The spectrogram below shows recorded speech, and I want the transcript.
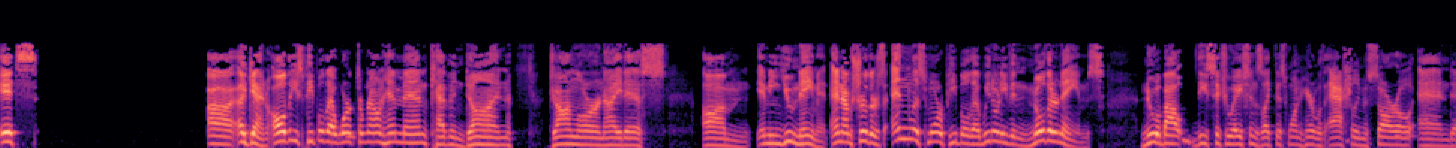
it's uh, again, all these people that worked around him, man, Kevin Dunn, John Laurinaitis, um, I mean, you name it. And I'm sure there's endless more people that we don't even know their names knew about these situations like this one here with Ashley Massaro and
